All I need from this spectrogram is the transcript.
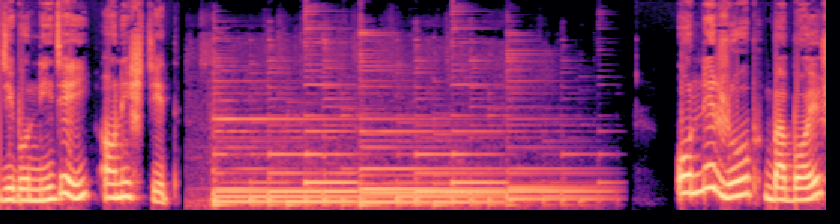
জীবন নিজেই অনিশ্চিত। অন্যের রূপ বা বয়স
